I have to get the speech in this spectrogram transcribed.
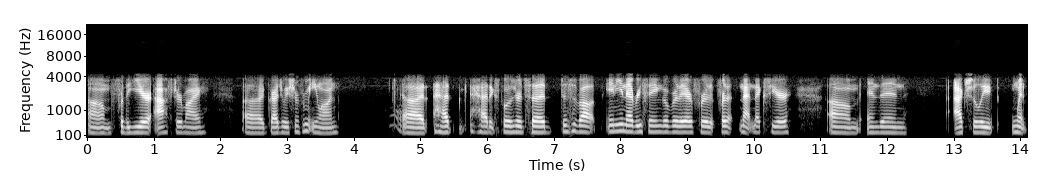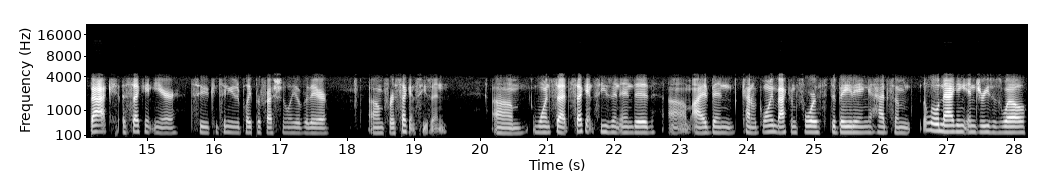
um, for the year after my uh, graduation from Elon. Uh, had had exposure to just about any and everything over there for for that next year, um, and then actually went back a second year to continue to play professionally over there um, for a second season. Um, once that second season ended, um, I had been kind of going back and forth, debating, had some little nagging injuries as well,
